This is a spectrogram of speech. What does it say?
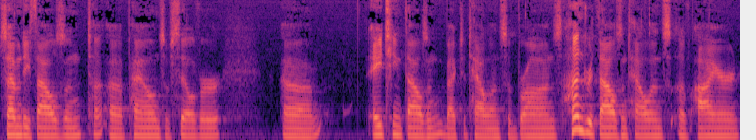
70,000 t- uh, pounds of silver. Um, 18,000 back to talents of bronze. 100,000 talents of iron.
